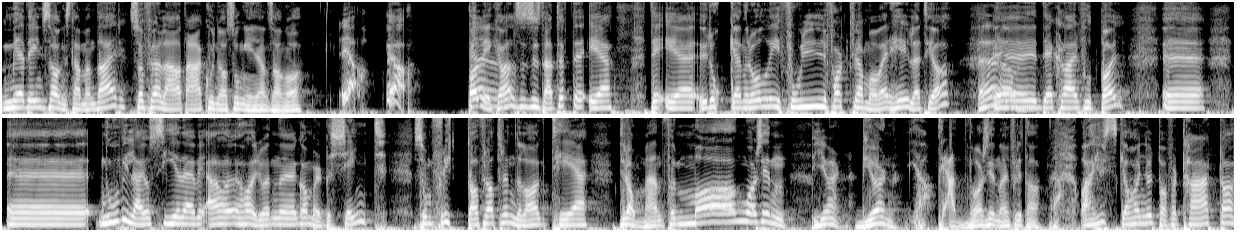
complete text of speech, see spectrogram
med den sangstemmen der, så føler jeg at jeg kunne ha sunget inn en sang òg. Ja. Ja. Men likevel så syns jeg det er tøft. Det er, det er rock'n'roll i full fart fremover hele tida. Ja, ja. Eh, det klær fotball. Eh, eh, nå vil jeg jo si det Jeg har jo en eh, gammel bekjent som flytta fra Trøndelag til Drammen for mange år siden. Bjørn. Bjørn. Ja. 30 år siden han flytta. Og jeg husker han holdt på å fortelle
